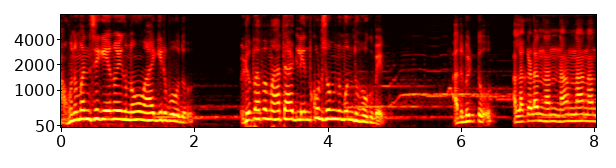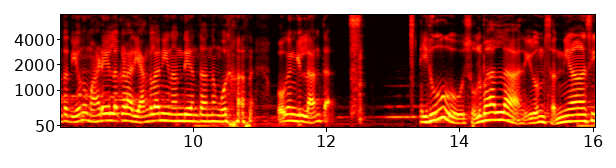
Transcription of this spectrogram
ಅವನ ಮನಸ್ಸಿಗೆ ಏನೋ ಈಗ ನೋವು ಆಗಿರ್ಬೋದು ಬಿಡು ಪಾಪ, ಮಾತಾಡಲಿ ಅಂದ್ಕೊಂಡು ಸುಮ್ಮನೆ ಮುಂದೆ ಹೋಗಬೇಕು. ಅದು ಬಿಟ್ಟು ಅಲ್ಲ ಕಳ ನನ್ನ ನಾನು ನಾನು ಅಂಥದ್ದು ಏನೂ ಮಾಡೇ ಇಲ್ಲ ಕಡ ಅದು ಹೆಂಗಲ ನೀನು ಅಂದೆ ಅಂತ ಅನ್ನಂಗೆ ಹೋಗ ಹೋಗಂಗಿಲ್ಲ ಅಂತ. ಇದು ಸುಲಭ ಅಲ್ಲ, ಇದೊಂದು ಸನ್ಯಾಸಿ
